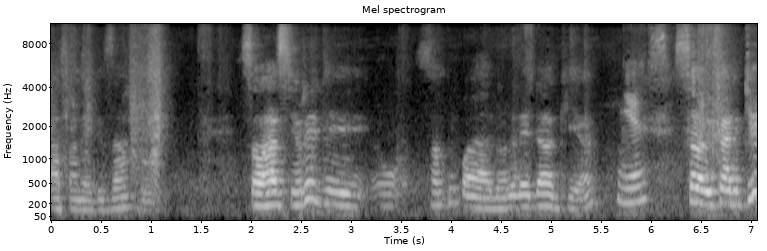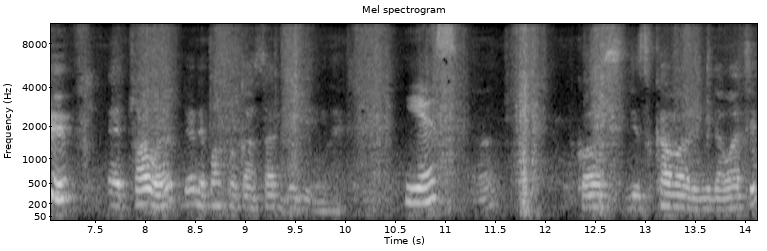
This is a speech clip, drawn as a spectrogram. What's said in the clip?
as an example. So as you read, the, some people are already dug here. Yes. So you can give a trowel, then the person can start digging. Yes. Because discovering the what? The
